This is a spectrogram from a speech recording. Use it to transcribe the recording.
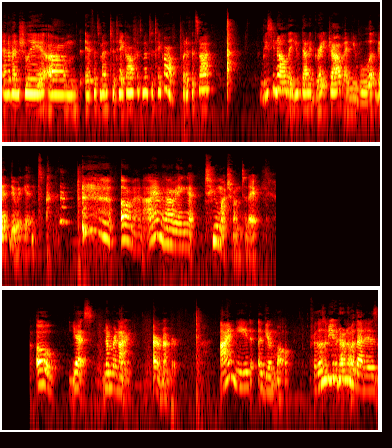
and eventually um, if it's meant to take off, it's meant to take off. But if it's not, at least you know that you've done a great job and you've looked good doing it. oh man, I am having too much fun today. Oh, yes, number nine. I remember. I need a gimbal. For those of you who don't know what that is,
